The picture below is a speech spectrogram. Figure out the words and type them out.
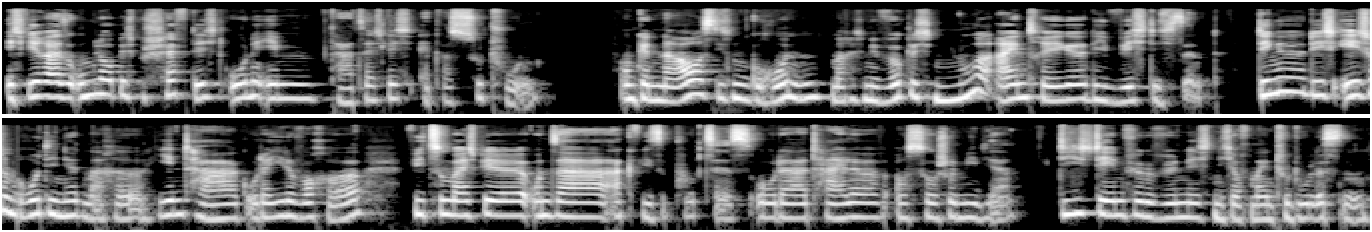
Ich wäre also unglaublich beschäftigt, ohne eben tatsächlich etwas zu tun. Und genau aus diesem Grund mache ich mir wirklich nur Einträge, die wichtig sind. Dinge, die ich eh schon routiniert mache, jeden Tag oder jede Woche, wie zum Beispiel unser Akquiseprozess oder Teile aus Social Media. Die stehen für gewöhnlich nicht auf meinen To-Do-Listen.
